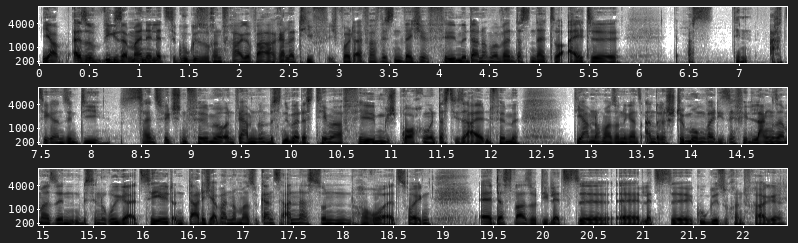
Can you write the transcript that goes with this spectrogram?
Ja, also wie gesagt, meine letzte Google-Suchanfrage war relativ, ich wollte einfach wissen, welche Filme da nochmal waren. Das sind halt so alte, aus den 80ern sind die Science-Fiction-Filme und wir haben so ein bisschen über das Thema Film gesprochen und dass diese alten Filme, die haben nochmal so eine ganz andere Stimmung, weil die sehr viel langsamer sind, ein bisschen ruhiger erzählt und dadurch aber nochmal so ganz anders so einen Horror erzeugen. Äh, das war so die letzte, äh, letzte Google-Suchanfrage.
